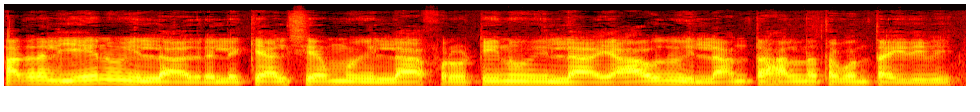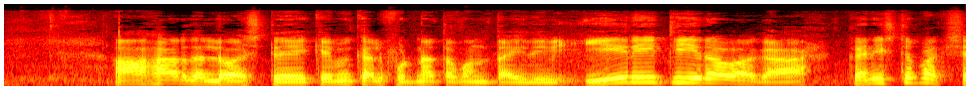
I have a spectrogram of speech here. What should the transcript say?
ಅದರಲ್ಲಿ ಏನೂ ಇಲ್ಲ. ಅದರಲ್ಲಿ ಕ್ಯಾಲ್ಸಿಯಮ್ಮು ಇಲ್ಲ ಪ್ರೋಟೀನೂ ಇಲ್ಲ, ಯಾವುದೂ ಇಲ್ಲ. ಅಂತ ಹಾಲನ್ನ ತಗೊತಾ ಇದ್ದೀವಿ. ಆಹಾರದಲ್ಲೂ ಅಷ್ಟೇ ಕೆಮಿಕಲ್ ಫುಡ್ನ ತಗೊತಾ ಇದ್ದೀವಿ. ಈ ರೀತಿ ಇರೋವಾಗ ಕನಿಷ್ಠ ಪಕ್ಷ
